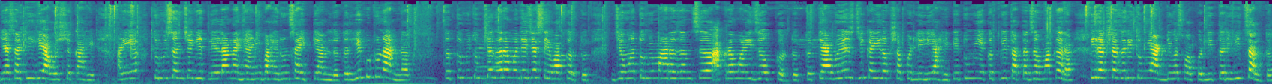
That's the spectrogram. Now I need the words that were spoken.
यासाठी हे आवश्यक आहे. आणि तुम्ही संच घेतलेला नाही आणि बाहेरून साहित्य आणलं तर हे कुठून आणणार? तर तुम्ही तुमच्या घरामध्ये ज्या सेवा करतो जेव्हा तुम्ही महाराजांचं अकरा जप करतो तर त्यावेळेस जी काही रक्षा पडलेली आहे ते तुम्ही एकत्रित आता जमा करा. ती रक्षा जरी तुम्ही आठ दिवस वापरली तरीही चालतं.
